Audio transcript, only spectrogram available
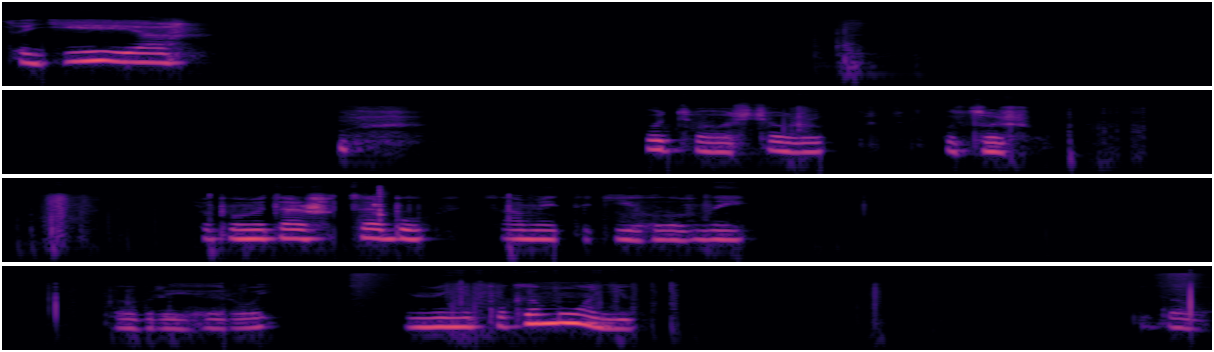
Тоді я Оцього що вже. Оце що. Я пам'ятаю, що це був самий такий головний добрий герой. Він мені покемонів видавав.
